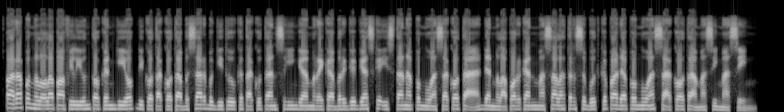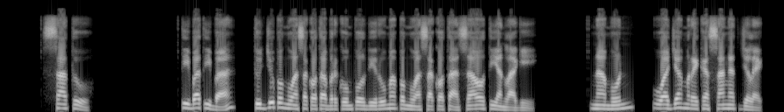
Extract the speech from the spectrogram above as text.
Para pengelola paviliun token giok di kota-kota besar begitu ketakutan sehingga mereka bergegas ke istana penguasa kota dan melaporkan masalah tersebut kepada penguasa kota masing-masing. 1. Tiba-tiba, tujuh penguasa kota berkumpul di rumah penguasa kota Zhao Tian lagi. Namun, wajah mereka sangat jelek.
